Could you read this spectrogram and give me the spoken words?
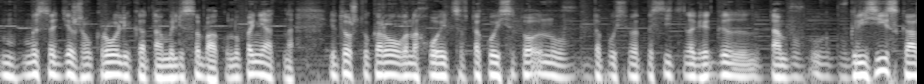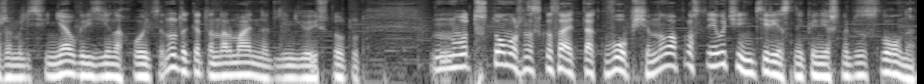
мы содержим кролика там или собаку. Ну, понятно. И то, что корова находится в такой ситуации, ну, допустим, относительно там в, в грязи, скажем, или свинья в грязи находится, ну, так это нормально для нее. И что тут? Ну, вот что можно сказать так в общем? Ну, вопрос не очень интересный, конечно, безусловно.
